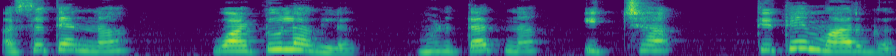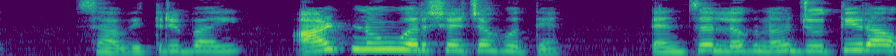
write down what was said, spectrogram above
असं त्यांना वाटू लागलं. म्हणतात ना इच्छा तिथे मार्ग. सावित्रीबाई आठ नऊ वर्षाच्या होत्या. त्यांचं लग्न ज्योतिराव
